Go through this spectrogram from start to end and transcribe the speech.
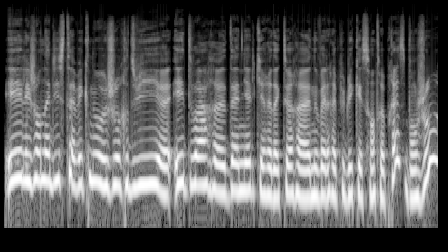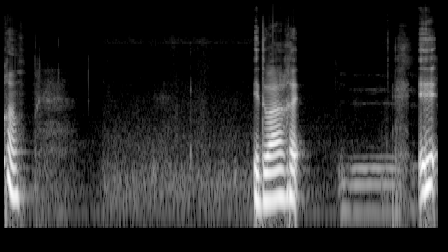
Et les journalistes avec nous aujourd'hui, Édouard Daniel qui est rédacteur à Nouvelle République et Centre Presse. Bonjour. Édouard et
